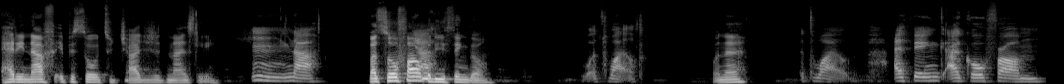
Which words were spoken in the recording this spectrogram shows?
had enough episode to judge it nicely. Mm, nah, But so far, Yeah. what do you think though? well, it's wild. Well, nah? It's wild. I think I go from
